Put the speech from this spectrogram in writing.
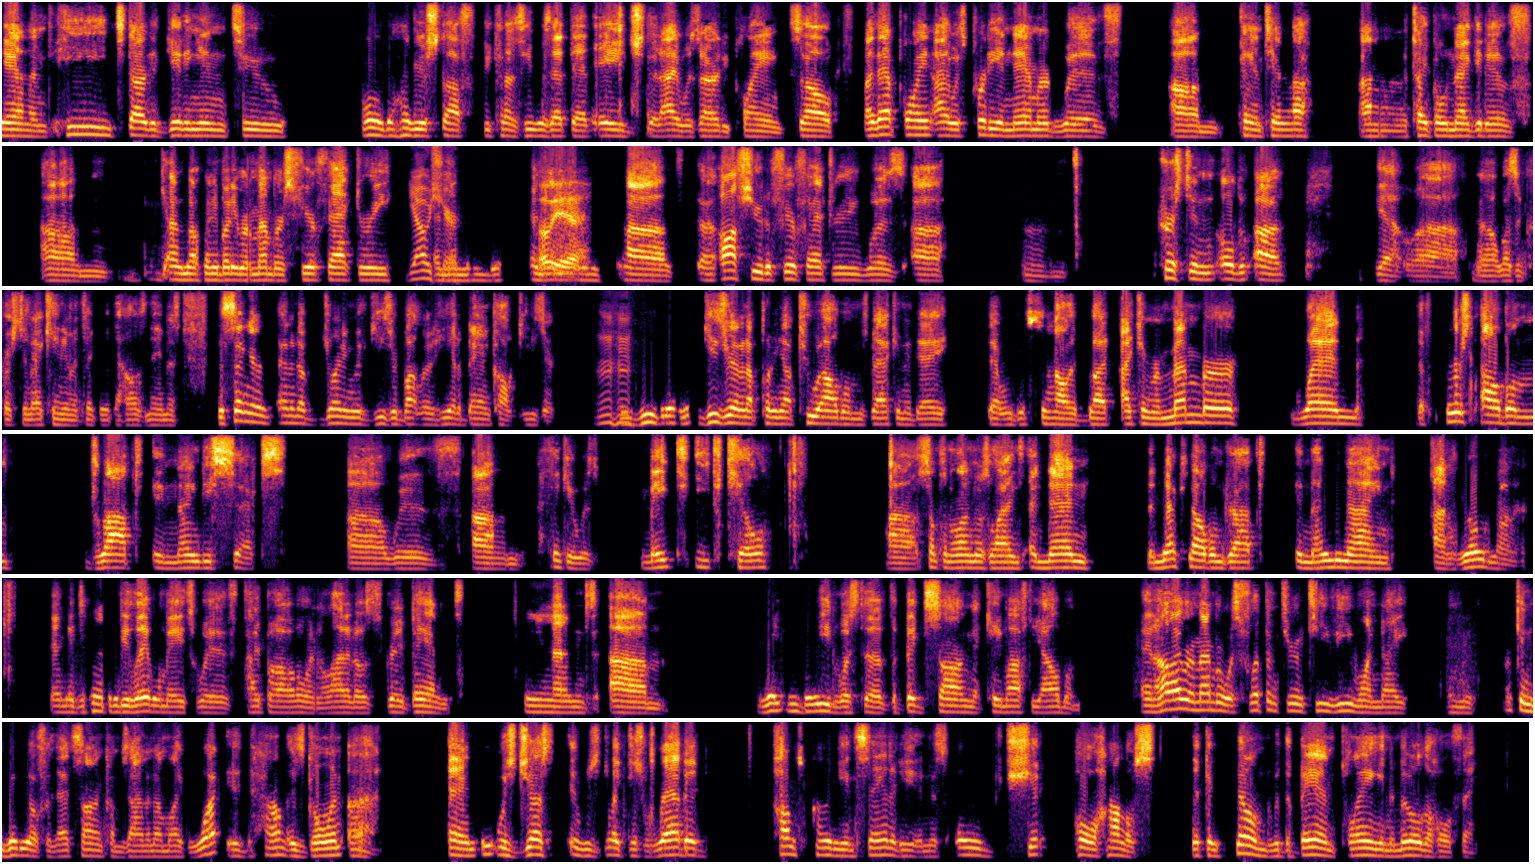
and he started getting into all the heavier stuff because he was at that age that I was already playing. So by that point, I was pretty enamored with um, Pantera, uh, Type O Negative. Um, I don't know if anybody remembers Fear Factory. Yeah, oh, sure. And then, and Oh, then, Uh, uh, offshoot of Fear Factory was uh, um, Christian old. Uh, yeah, uh, no, it wasn't Christian. I can't even think of what the hell his name is. The singer ended up joining with Geezer Butler. He had a band called Geezer. hmm Geezer, Geezer ended up putting out two albums back in the day that were just solid. But I can remember when the first album dropped in '96 uh, with um, I think it was Mate Eat Kill, uh, something along those lines, and then the next album dropped in '99 on Roadrunner, and they just happened to be label mates with Type O and a lot of those great bands and um, "Wait and Bleed" was the the big song that came off the album. And all I remember was flipping through TV one night, and the fucking video for that song comes on, and I'm like, "What in hell is going on?" And it was just, it was like this rabid house party insanity in this old shit hole house that they filmed with the band playing in the middle of the whole thing.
